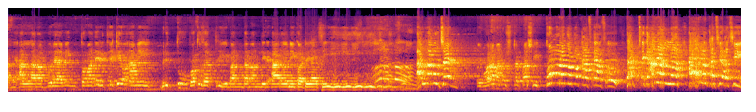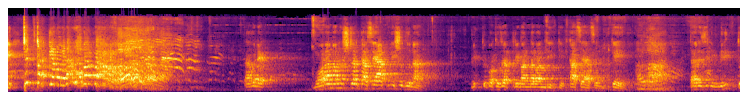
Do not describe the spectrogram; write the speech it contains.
আমি আল্লাহ রাব্বুল আমিন তোমাদের থেকেও আমি মৃত্যু পথযাত্রী বান্দা বান্দির আরও নিকটে আছি। আল্লাহ বলছেন, ওই মরা মানুষটার পাশে তোমরা যত কাছে আছো, তার থেকে আমি আল্লাহ আরও কাছে আছি। চিৎকার দিয়ে বলেন, আল্লাহ তাহলে মরা মানুষটার কাছে আপনি শুধু না, মৃত্যু পথযাত্রী বান্দা বান্দি কাছে আছেন? কে? তাহলে যিনি মৃত্যু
